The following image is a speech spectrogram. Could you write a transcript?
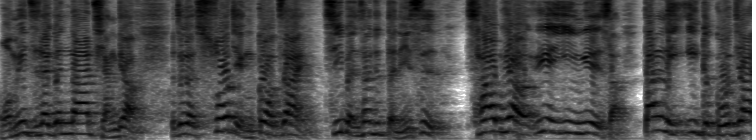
我们一直在跟大家强调，这个缩减购债基本上就等于是钞票越印越少。当你一个国家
